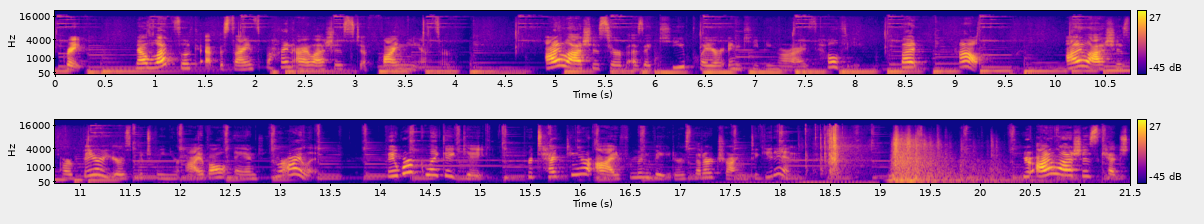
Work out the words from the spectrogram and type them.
Great. Now let's look at the science behind eyelashes to find the answer. Eyelashes serve as a key player in keeping our eyes healthy. But how? Eyelashes are barriers between your eyeball and your eyelid. They work like a gate, protecting your eye from invaders that are trying to get in. Your eyelashes catch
